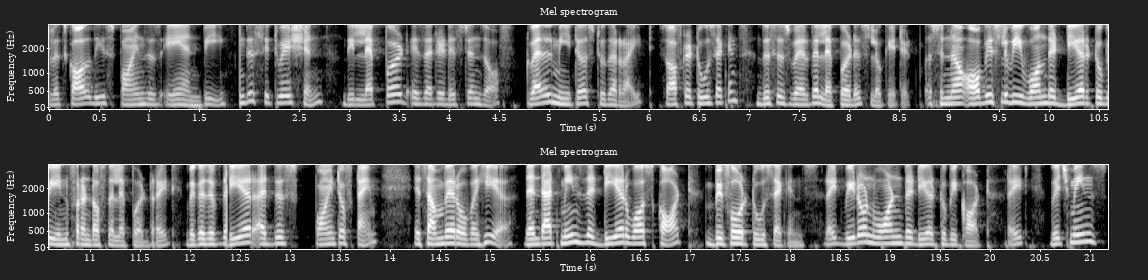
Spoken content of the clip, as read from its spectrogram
Let's call these points as A and B. In this situation, the leopard is at a distance of 12 meters to the right. So after 2 seconds, this is where the leopard is located. So now obviously we want the deer to be in front of the leopard, right? Because if the deer at this point of time is somewhere over here, then that means the deer was caught before 2 seconds, right? We don't want the deer to be caught, right? Which means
